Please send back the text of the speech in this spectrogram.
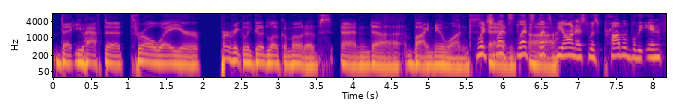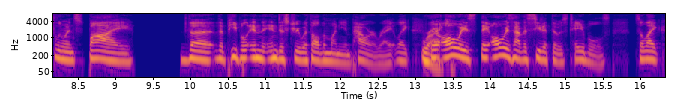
that you have to throw away your perfectly good locomotives and uh buy new ones which let's let's let's uh, be honest was probably influenced by the the people in the industry with all the money and power right like Right. they're always they always have a seat at those tables so like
